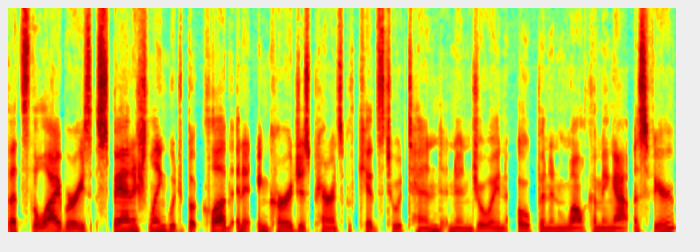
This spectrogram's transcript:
That's the library's Spanish language book club, and it encourages parents with kids to attend and enjoy an open and welcoming atmosphere.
